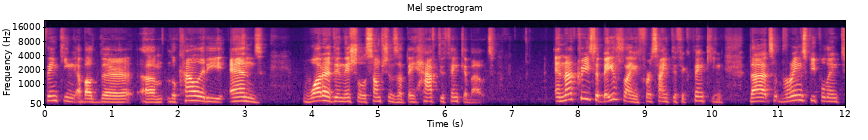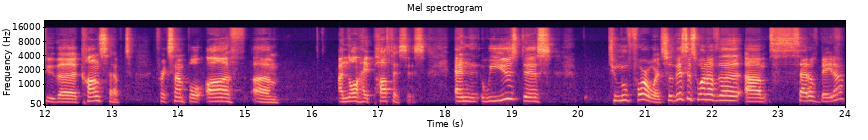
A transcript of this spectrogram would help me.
thinking about their um, locality and what are the initial assumptions that they have to think about. And that creates a baseline for scientific thinking that brings people into the concept for example of um, a null hypothesis. And we use this to move forward. So this is one of the um, set of data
